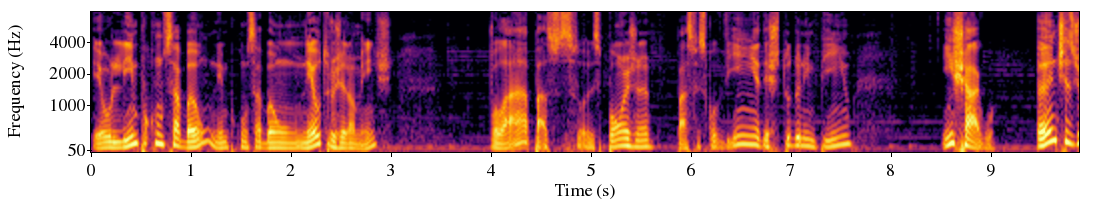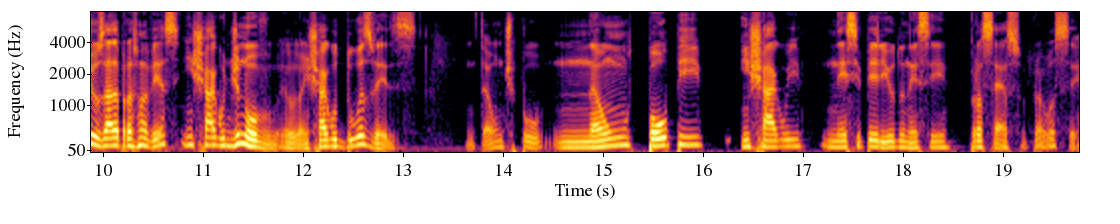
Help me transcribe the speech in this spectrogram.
eu limpo com sabão, limpo com sabão neutro geralmente. Vou lá, passo esponja, passo escovinha, deixo tudo limpinho. Enxago. Antes de usar da próxima vez, enxago de novo. Eu enxago duas vezes. Então, tipo, não poupe enxague nesse período, nesse processo para você.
